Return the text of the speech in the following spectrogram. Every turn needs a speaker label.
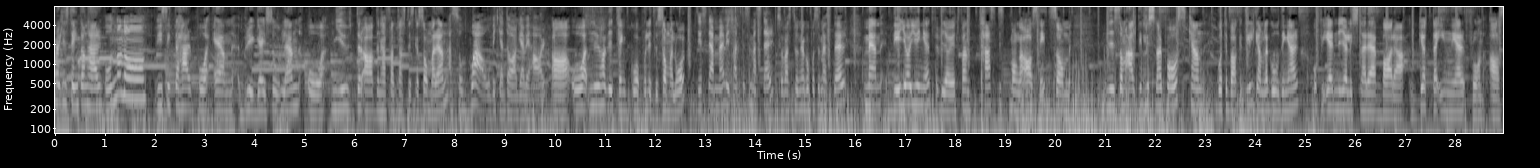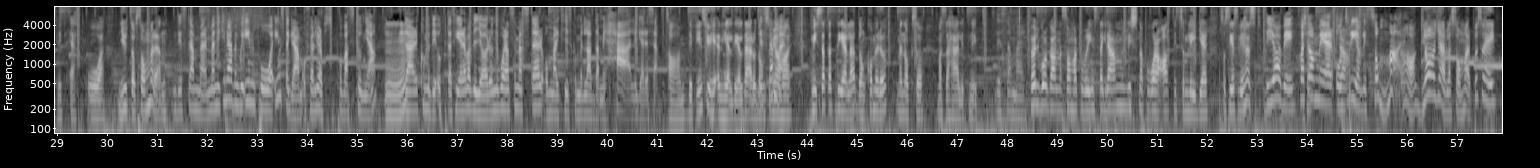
Speaker 1: Marquis Tainton här.
Speaker 2: Och Nono!
Speaker 1: Vi sitter här på en brygga i solen och njuter av den här fantastiska sommaren.
Speaker 2: Alltså wow vilka dagar vi har.
Speaker 1: Ja, och nu har vi tänkt gå på lite sommarlov.
Speaker 2: Det stämmer, vi tar lite semester.
Speaker 1: Så Vastunga går på semester. Men det gör ju inget för vi har ju ett fantastiskt många avsnitt som ni som alltid lyssnar på oss kan gå tillbaka till gamla godingar och för er nya lyssnare bara götta in er från avsnitt 1 och njut av sommaren.
Speaker 2: Det stämmer, men ni kan även gå in på Instagram och följa oss på Vass tunga.
Speaker 1: Mm.
Speaker 2: Där kommer vi uppdatera vad vi gör under våran semester och Marquis kommer ladda med härliga recept.
Speaker 1: Ja, det finns ju en hel del där och de
Speaker 2: Det
Speaker 1: som jag
Speaker 2: stämmer.
Speaker 1: har missat att dela, de kommer upp men också massa härligt nytt.
Speaker 2: Det stämmer.
Speaker 1: Följ vår galna sommar på vår Instagram, lyssna på våra avsnitt som ligger så ses vi i höst.
Speaker 2: Det gör vi. Sköt om er och trevlig sommar.
Speaker 1: Ja, glad jävla sommar. Puss och hej!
